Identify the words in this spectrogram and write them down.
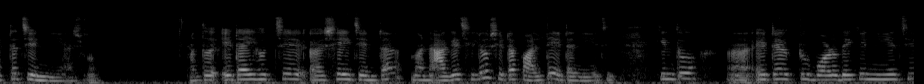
একটা চেন নিয়ে আসব। তো এটাই হচ্ছে সেই চেনটা মানে আগে ছিল, সেটা পাল্টে এটা নিয়েছি। কিন্তু এটা একটু বড় দেখে নিয়েছি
